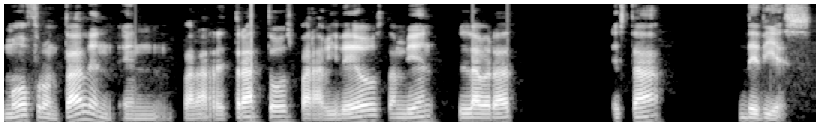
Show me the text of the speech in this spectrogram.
modo frontal, en, para retratos, para videos también. La verdad, está de 10.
